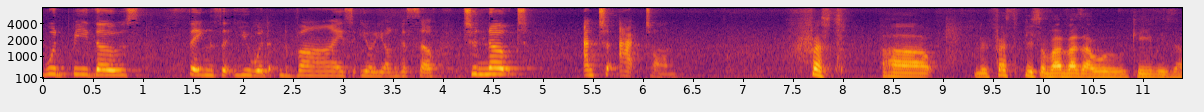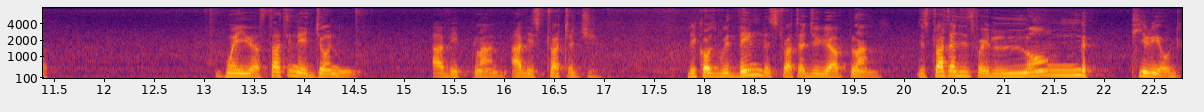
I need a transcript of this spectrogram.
would be those things that you would advise your younger self? To note and to act on? First, uh, the first piece of advice I will give is that when you are starting a journey, have a plan, have a strategy. Because within the strategy, you have plans. The strategy is for a long period,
